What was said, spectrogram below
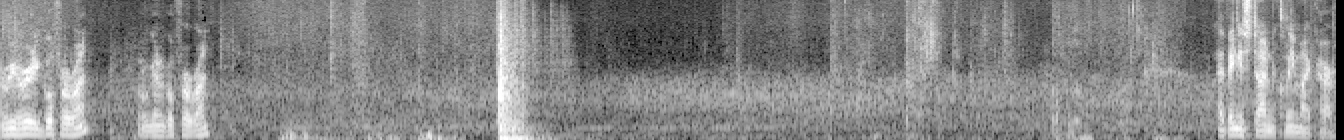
Are we ready to go for a run? We're we gonna go for a run? I think it's time to clean my car.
